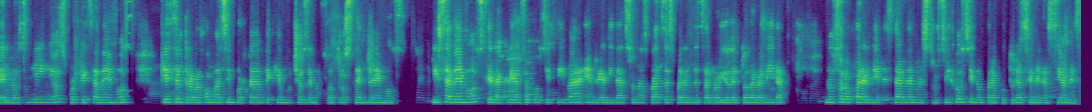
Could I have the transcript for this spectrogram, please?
de los niños porque sabemos que es el trabajo más importante que muchos de nosotros tendremos. Y sabemos que la crianza positiva en realidad son las bases para el desarrollo de toda la vida, no solo para el bienestar de nuestros hijos, sino para futuras generaciones.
